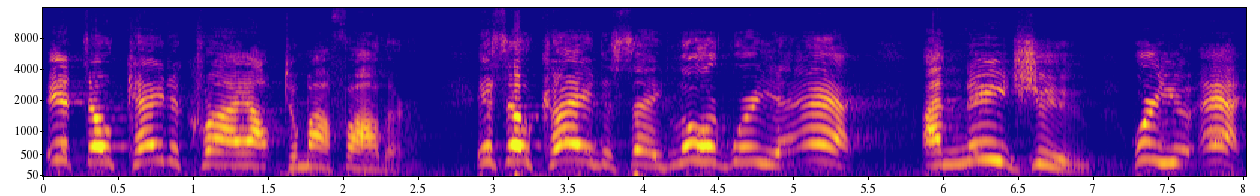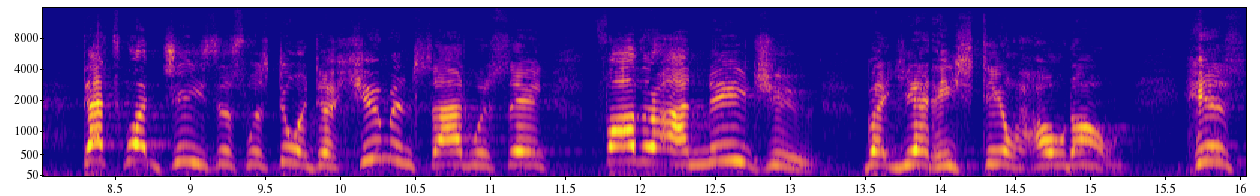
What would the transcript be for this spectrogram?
it's okay to cry out to my Father. It's okay to say, Lord, where are you at? I need you. Where are you at? That's what Jesus was doing. The human side was saying, Father, I need you. But yet he still hold on. His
